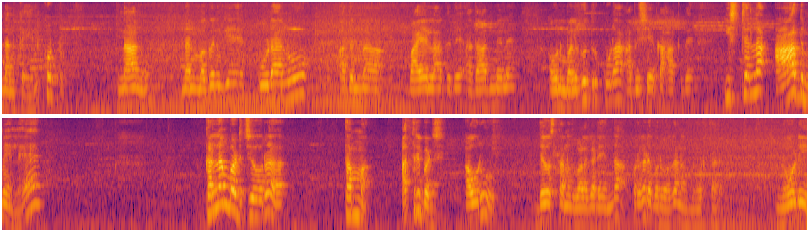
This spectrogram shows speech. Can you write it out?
ನನ್ನ ಕೈಯಲ್ಲಿ ಕೊಟ್ಟರು ನಾನು ನನ್ನ ಮಗನಿಗೆ ಕೂಡ ಅದನ್ನು ಬಾಯಲ್ಲಿ ಅದಾದ ಅದಾದಮೇಲೆ ಅವನು ಮಲಗಿದ್ರು ಕೂಡ ಅಭಿಷೇಕ ಹಾಕಿದೆ ಇಷ್ಟೆಲ್ಲ ಆದಮೇಲೆ ಕಲ್ಲಂಬಡ್ಜಿಯವರ ತಮ್ಮ ಅತ್ರಿಬಡ್ಜಿ ಅವರು ದೇವಸ್ಥಾನದ ಒಳಗಡೆಯಿಂದ ಹೊರಗಡೆ ಬರುವಾಗ ನಾವು ನೋಡ್ತಾರೆ. ನೋಡಿ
